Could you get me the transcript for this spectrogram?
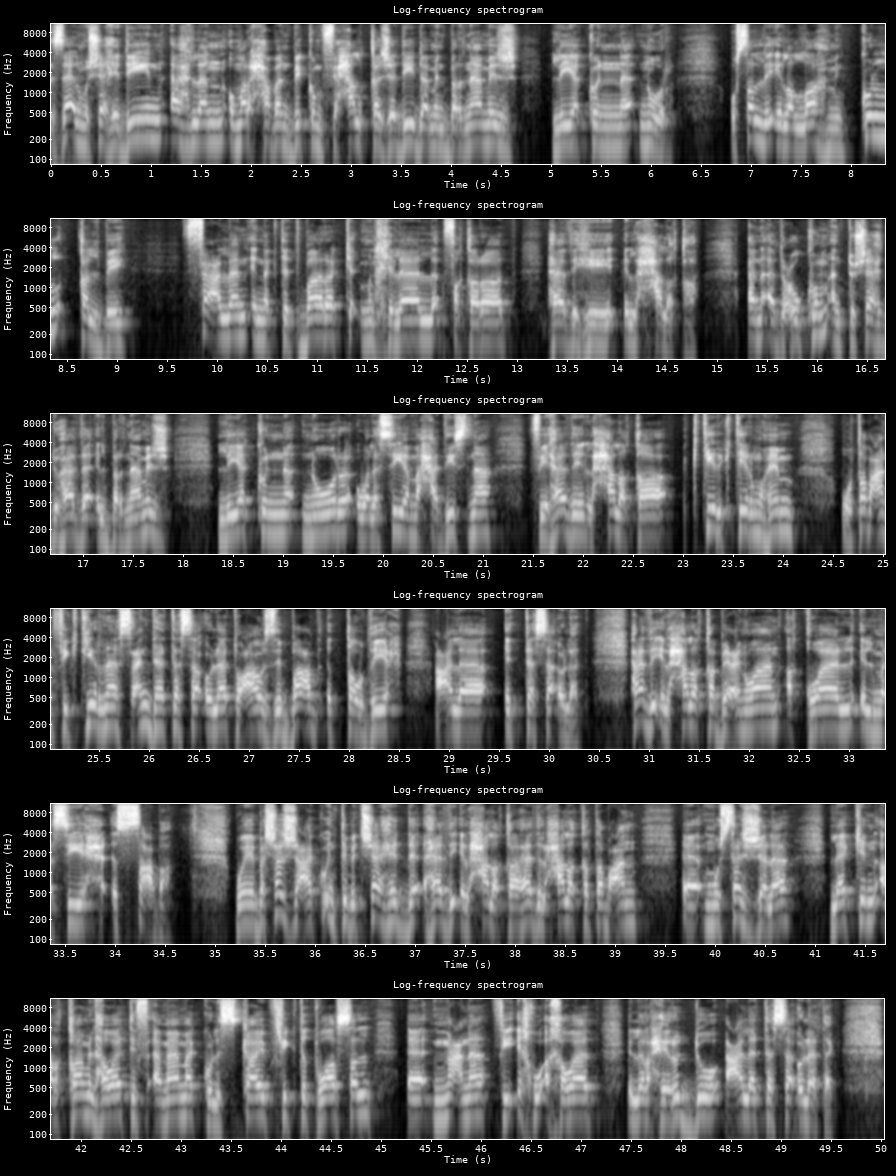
أعزائي المشاهدين أهلا ومرحبا بكم في حلقة جديدة من برنامج ليكن نور أصلي إلى الله من كل قلبي فعلا إنك تتبارك من خلال فقرات هذه الحلقة. أنا أدعوكم أن تشاهدوا هذا البرنامج ليكن نور ولا سيما حديثنا في هذه الحلقة كتير كتير مهم وطبعا في كتير ناس عندها تساؤلات وعاوزة بعض التوضيح على التساؤلات. هذه الحلقة بعنوان أقوال المسيح الصعبة. وبشجعك وأنت بتشاهد هذه الحلقة. هذه الحلقة طبعا مسجلة لكن أرقام الهواتف أمامك والسكايب فيك تتواصل معنا في إخوة أخوات اللي رح يردوا على تساؤلاتك.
